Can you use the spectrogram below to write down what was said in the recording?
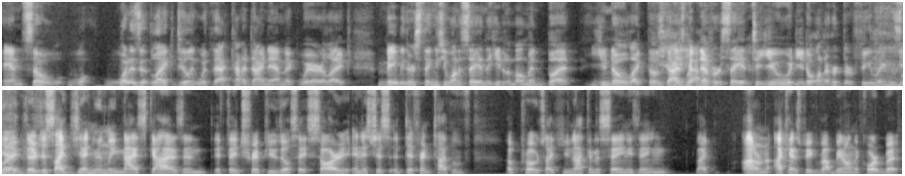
and so, wh- what is it like dealing with that kind of dynamic where like maybe there's things you want to say in the heat of the moment, but you know, like those guys Yeah. would never say it to you, and you don't want to hurt their feelings. yeah, like, they're just like genuinely nice guys and if they trip you they'll say sorry and it's just a different type of approach like you're not going to say anything like i don't know i can't speak about being on the court but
